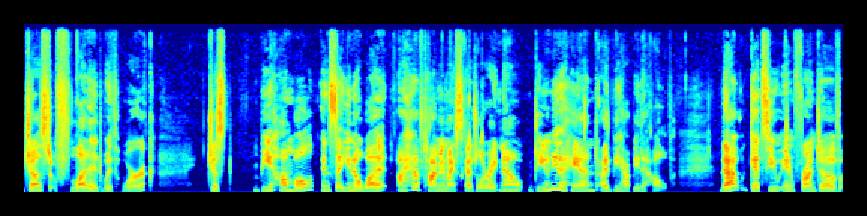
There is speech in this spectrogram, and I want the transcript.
just flooded with work, just be humble and say, you know what? I have time in my schedule right now. Do you need a hand? I'd be happy to help that gets you in front of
